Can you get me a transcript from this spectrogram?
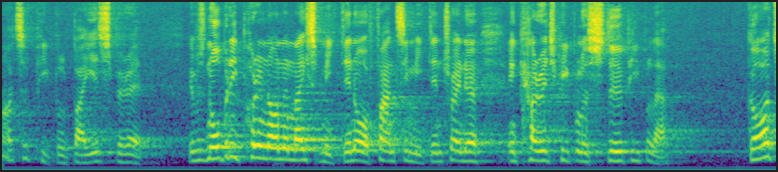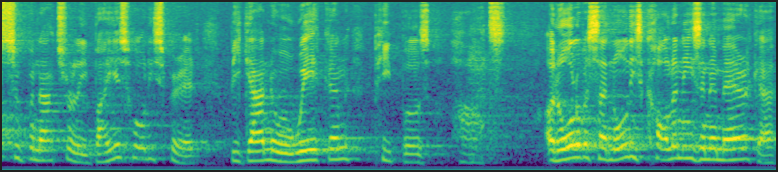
hearts of people by His Spirit. It was nobody putting on a nice meeting or a fancy meeting trying to encourage people or stir people up. God supernaturally, by His Holy Spirit, began to awaken people's hearts. And all of a sudden, all these colonies in America,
